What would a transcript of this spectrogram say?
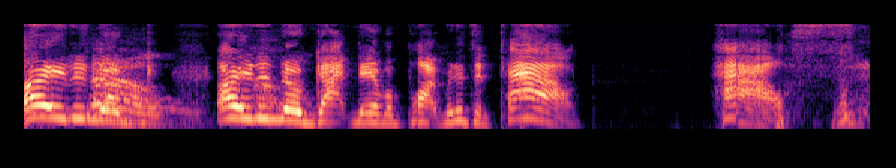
I didn't know I didn't know goddamn apartment. It's a town house.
